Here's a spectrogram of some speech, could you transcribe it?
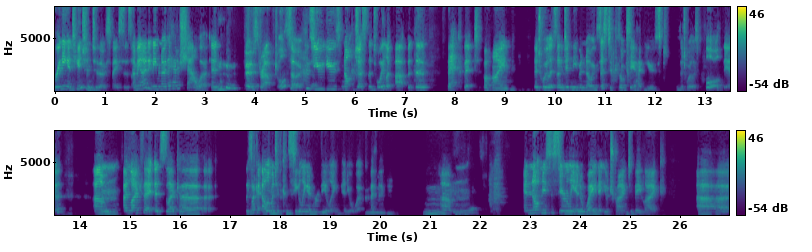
bringing attention to those spaces. I mean, I didn't even know they had a shower in first draft, also, because you use not just the toilet part, but the back bit behind mm. the toilets that I didn't even know existed, because obviously I had used the toilets before there. Um, I like that it's like a there's like an element of concealing and revealing in your work. Mm. I think. Mm. Mm, um, yes. And not necessarily in a way that you're trying to be like, uh,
